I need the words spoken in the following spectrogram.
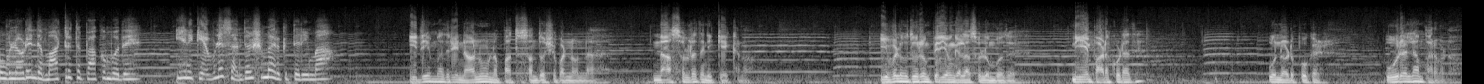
உங்களோட இந்த மாற்றத்தை பார்க்கும்போது எனக்கு எவ்வளவு சந்தோஷமா இருக்கு தெரியுமா? இதே மாதிரி நானும் உன்னை பார்த்து சந்தோஷப்படணும்னா நான் சொல்றதை நீ கேட்கணும். இவ்வளவு தூரம் பெரியவங்க எல்லாம் சொல்லும்போது நீ ஏன் பாடக்கூடாது? உன்னோட புகழ் ஊரெல்லாம் பரவணும்.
